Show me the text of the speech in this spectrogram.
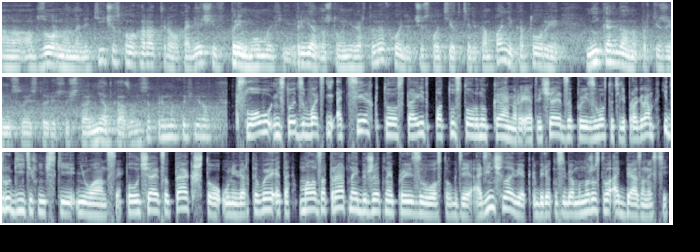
а, обзорно-аналитического характера, выходящие в прямом эфире. Приятно, что Универ ТВ входит в число тех телекомпаний, которые никогда на протяжении своей истории существования не отказывались от прямых эфиров. К слову, не стоит забывать и о тех, кто стоит по ту сторону камеры и отвечает за производство телепрограмм и другие технические нюансы. Получается так, что Универ ТВ – это малозатратное бюджетное производство, где один человек берет на себя множество обязанностей,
